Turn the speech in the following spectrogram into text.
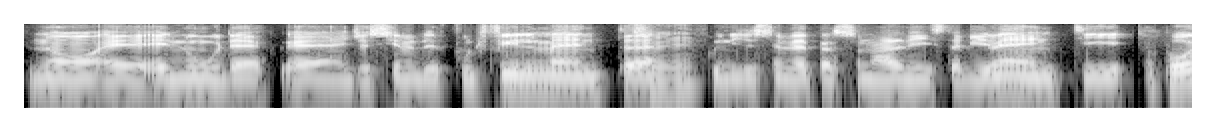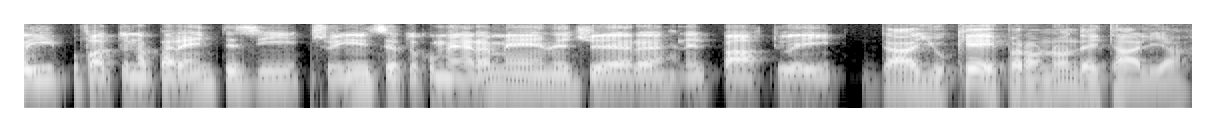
no, e, e nude, eh, gestione del fulfillment, Sì. quindi gestione del personale negli stabilimenti. Poi ho fatto una parentesi, so, io ho iniziato come era manager nel pathway, Da UK però, non da Italia.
